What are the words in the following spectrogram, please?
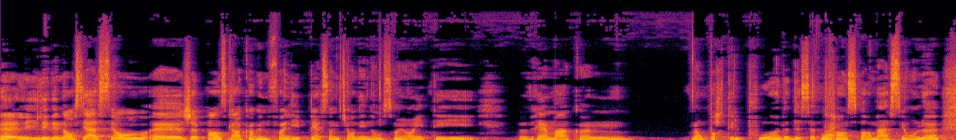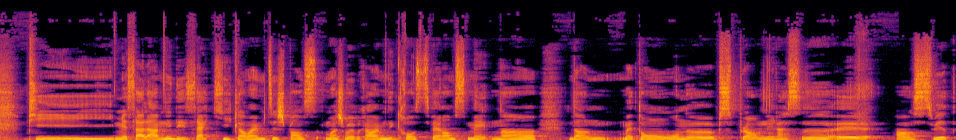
Euh, les, les dénonciations, euh, je pense qu'encore une fois, les personnes qui ont dénoncé ont été vraiment comme ont porté le poids là, de cette Ouais. transformation-là. Puis, mais ça a amené des acquis quand même. Tu sais, je pense, moi, je vois même des grosses différences maintenant. Dans, le, mettons, on a, je peux en venir à ça. Euh, ensuite,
